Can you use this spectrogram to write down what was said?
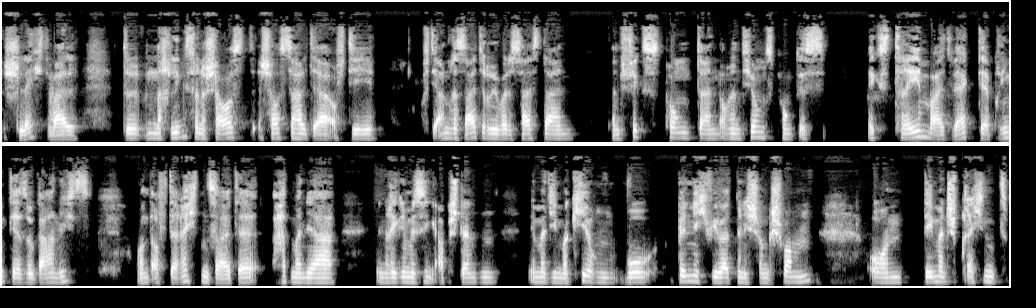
schlecht, weil du nach links, wenn du schaust, schaust du halt ja auf die, auf die andere Seite rüber. Das heißt, dein, dein Fixpunkt, dein Orientierungspunkt ist extrem weit weg, der bringt dir so gar nichts. Und auf der rechten Seite hat man ja in regelmäßigen Abständen immer die Markierung, wo bin ich, wie weit bin ich schon geschwommen. Und dementsprechend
